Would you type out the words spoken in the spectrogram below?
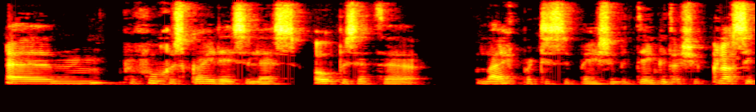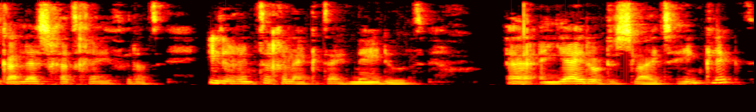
Um, vervolgens kan je deze les openzetten. Live participation betekent als je klassica les gaat geven dat iedereen tegelijkertijd meedoet uh, en jij door de slides heen klikt.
